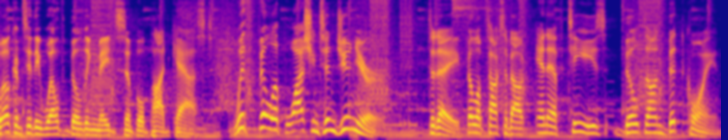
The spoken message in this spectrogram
Welcome to the Wealth Building Made Simple podcast with Philip Washington Jr. Today, Philip talks about NFTs built on Bitcoin.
